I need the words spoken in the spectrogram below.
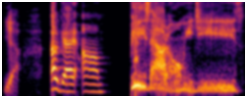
Yeah. Okay, um, peace out, homie G's.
